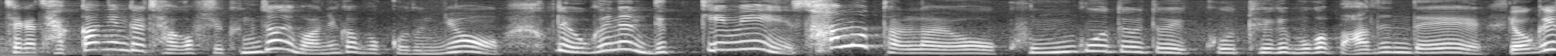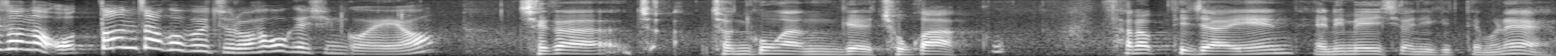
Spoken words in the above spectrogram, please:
제가 작가님들 작업실 굉장히 많이 가봤거든요. 근데 여기는 느낌이 사뭇 달라요. 공구들도 있고 되게 뭐가 많은데 여기서는 어떤 작업을 주로 하고 계신 거예요? 제가 저- 전공한 게 조각, 산업 디자인, 애니메이션이기 때문에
